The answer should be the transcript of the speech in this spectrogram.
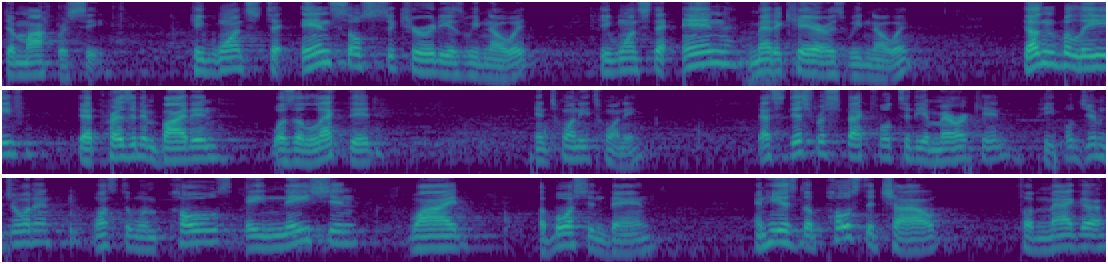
democracy. He wants to end Social Security as we know it. He wants to end Medicare as we know it. Doesn't believe that President Biden was elected in 2020. That's disrespectful to the American people. Jim Jordan wants to impose a nationwide abortion ban, and he is the poster child for MAGA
